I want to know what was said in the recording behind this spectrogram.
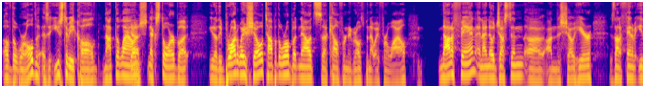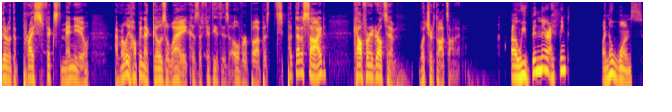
of the world, as it used to be called. Not the lounge next door, but you know the Broadway show, top of the world. But now it's uh, California Grill. It's been that way for a while. Not a fan, and I know Justin uh, on this show here is not a fan of either of the price fixed menu. I'm really hoping that goes away because the 50th is over. But, but put that aside. California Grill, Tim, what's your thoughts on it? Uh, we've been there. I think I know once.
